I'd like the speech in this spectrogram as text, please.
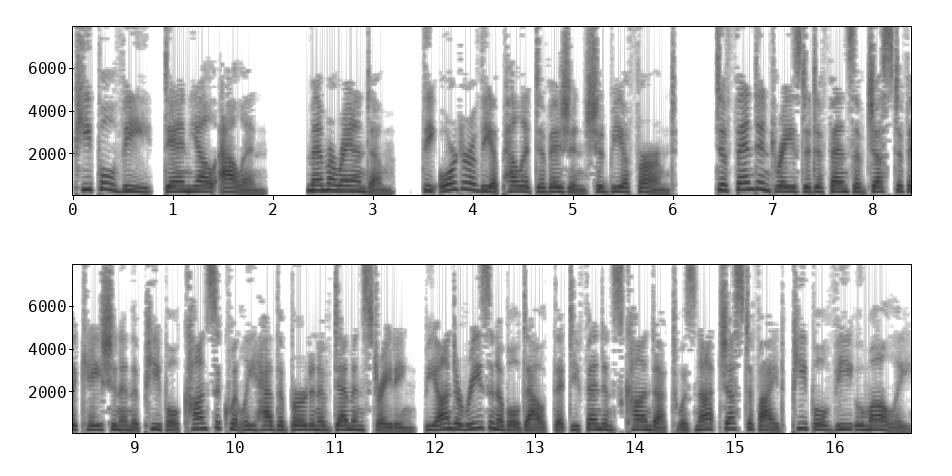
People v. Danielle Allen. Memorandum. The order of the appellate division should be affirmed. Defendant raised a defense of justification and the people consequently had the burden of demonstrating, beyond a reasonable doubt that defendant's conduct was not justified People v. Umali.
